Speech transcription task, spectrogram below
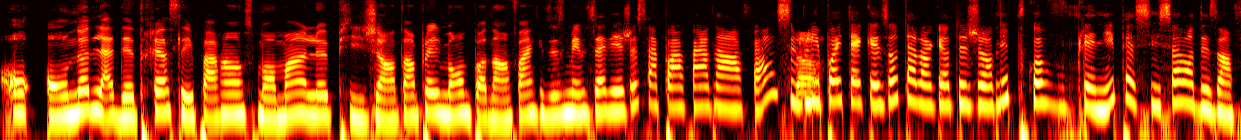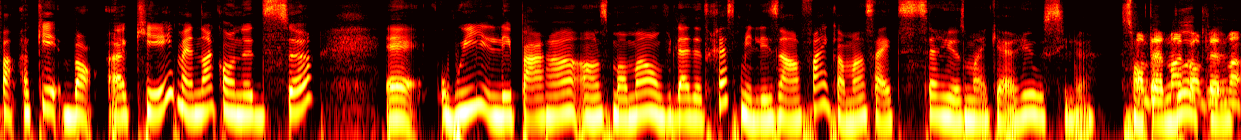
on, on a de la détresse, les parents, en ce moment, là, puis j'entends plein de monde, pas d'enfants, qui disent, mais vous aviez juste à pas faire d'enfants. Si vous voulez pas être avec eux autres à longueur de journée, pourquoi vous vous plaignez? Parce que c'est ça, avoir des enfants. OK, bon, OK, maintenant qu'on a dit ça, euh, oui, les parents, en ce moment, ont vu de la détresse, mais les enfants, ils commencent à être sérieusement écœurés aussi, là. Ils sont Complètement, bout, là. complètement.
